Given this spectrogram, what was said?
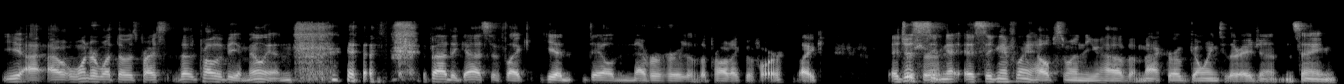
yeah, I, I wonder what those prices. That would probably be a million if I had to guess. If like he had Dale never heard of the product before, like it just sure. signi- it significantly helps when you have a macro going to their agent and saying,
